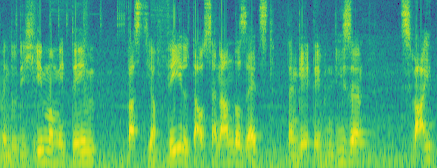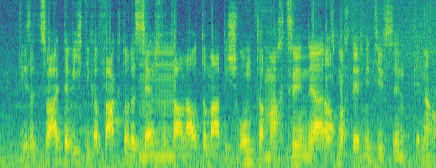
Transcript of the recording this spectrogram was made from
Wenn du dich immer mit dem, was dir fehlt, auseinandersetzt, dann geht eben diese zwei, dieser zweite wichtige Faktor, das Selbstvertrauen, automatisch runter. Macht Sinn, ja, Genau. das macht definitiv Sinn. Genau.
